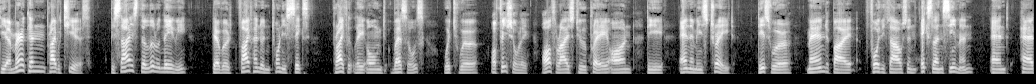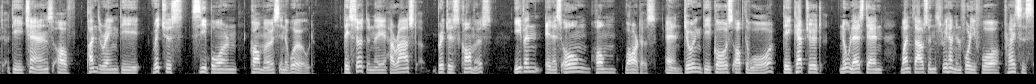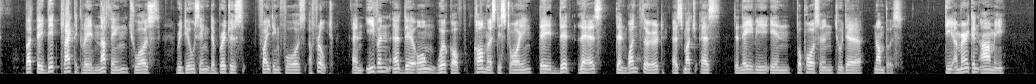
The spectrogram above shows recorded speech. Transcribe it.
The American privateers. Besides the little navy, there were 526 privately owned vessels which were officially authorized to prey on the enemy's trade. These were manned by 40,000 excellent seamen, and had the chance of plundering the richest sea-borne commerce in the world. They certainly harassed British commerce, even in its own home waters; and during the course of the war they captured no less than 1344 prizes. But they did practically nothing towards reducing the British fighting force afloat; and even at their own work of commerce destroying they did less than one third as much as the Navy in proportion to their numbers. The American army.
